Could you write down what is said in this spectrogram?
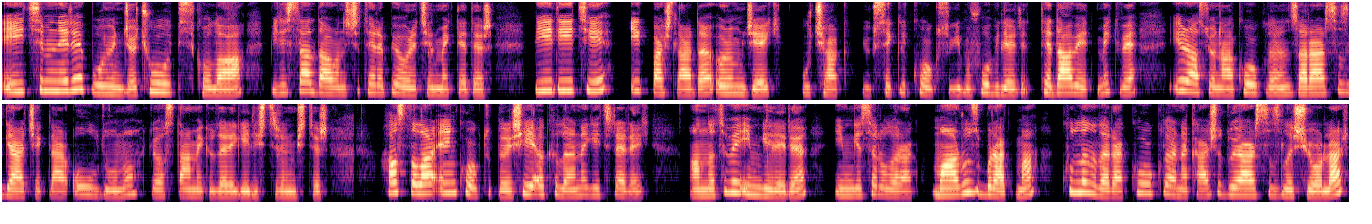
Eğitimleri boyunca çoğu psikoloğa bilişsel davranışçı terapi öğretilmektedir. BDT ilk başlarda örümcek, uçak, yükseklik korkusu gibi fobileri tedavi etmek ve irrasyonel korkuların zararsız gerçekler olduğunu göstermek üzere geliştirilmiştir. Hastalar en korktukları şeyi akıllarına getirerek anlatı ve imgeleri imgesel olarak maruz bırakma kullanılarak korkularına karşı duyarsızlaşıyorlar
